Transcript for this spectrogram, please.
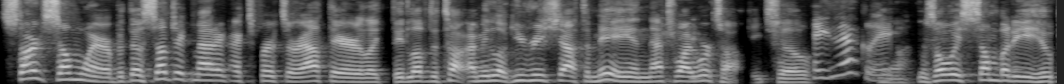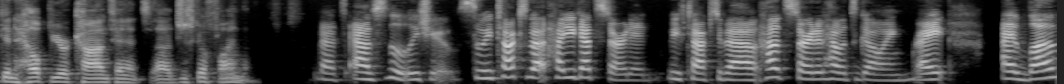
start somewhere, but those subject matter experts are out there. Like they'd love to talk. I mean, look, you reached out to me and that's why we're talking. So exactly, you know, there's always somebody who can help your content. Uh, just go find them. That's absolutely true. So we talked about how you got started. We've talked about how it started, how it's going, right? I love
